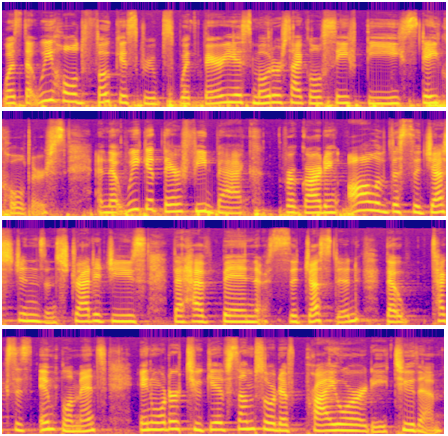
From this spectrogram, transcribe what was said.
was that we hold focus groups with various motorcycle safety stakeholders and that we get their feedback regarding all of the suggestions and strategies that have been suggested that Texas implements in order to give some sort of priority to them.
